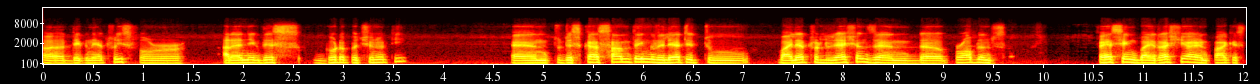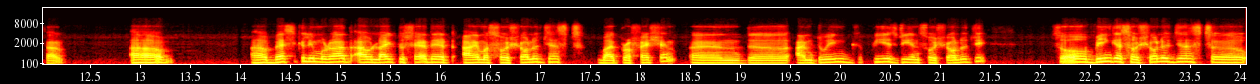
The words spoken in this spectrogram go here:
uh, dignitaries for arranging this good opportunity and to discuss something related to bilateral relations and uh, problems facing by Russia and Pakistan. Uh, uh, basically, Murad, I would like to say that I'm a sociologist by profession and uh, I'm doing PhD in sociology. So being a sociologist, uh,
